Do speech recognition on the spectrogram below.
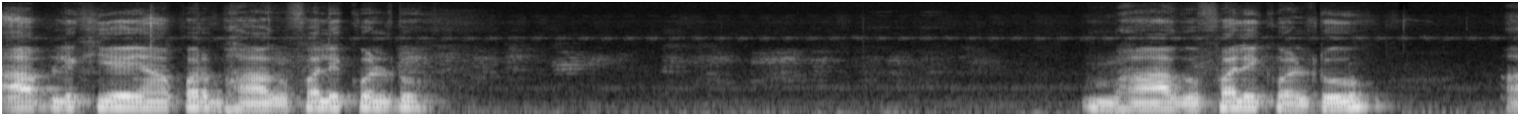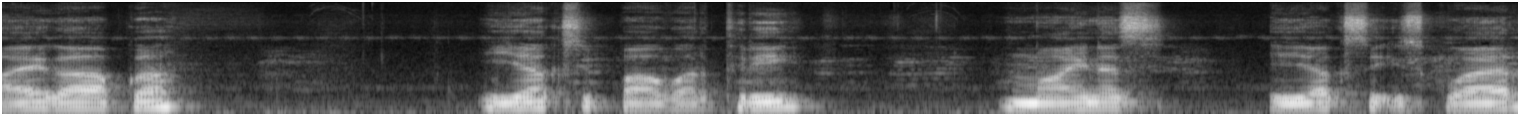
आप लिखिए यहाँ पर भागफल इक्वल टू भागफल इक्वल टू आएगा आपका X power three minus X square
